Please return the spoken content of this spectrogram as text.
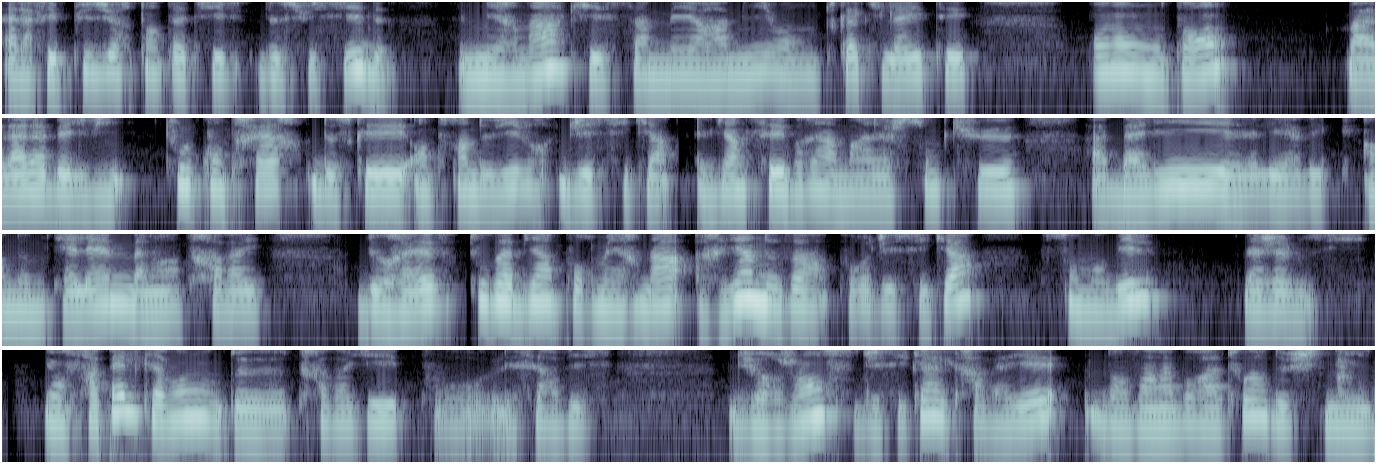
elle a fait plusieurs tentatives de suicide. Myrna, qui est sa meilleure amie, en tout cas qui l'a été pendant longtemps, bah, a la belle vie, tout le contraire de ce qu'est en train de vivre Jessica. Elle vient de célébrer un mariage somptueux à Bali, elle est avec un homme qu'elle aime, elle a un travail de rêve, tout va bien pour Myrna, rien ne va pour Jessica, son mobile, la jalousie. Et on se rappelle qu'avant de travailler pour les services d'urgence, Jessica, elle travaillait dans un laboratoire de chimie.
